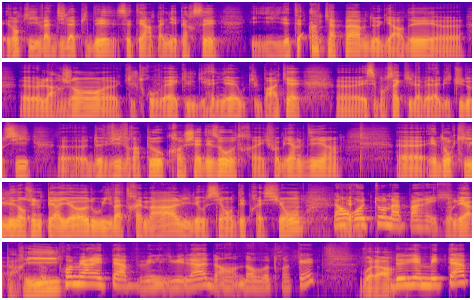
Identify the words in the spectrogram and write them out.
et donc, il va dilapider. C'était un panier percé. Il était incapable de garder euh, euh, l'argent euh, qu'il trouvait, qu'il gagnait ou qu'il braquait. et c'est pour ça qu'il avait l'habitude aussi de vivre un peu au crochet des autres, il faut bien le dire. et donc, il est dans une période où il va très mal, il est aussi en dépression. Là, on retourne à Paris. On est à Paris. première étape, Venezuela, dans, dans votre enquête. Voilà. Deuxième étape,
